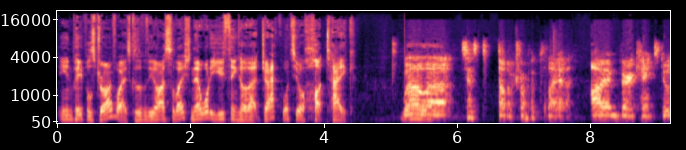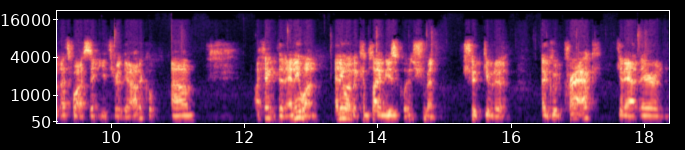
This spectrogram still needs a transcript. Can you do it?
in people's driveways because of the isolation. Now, what do you think of that, Jack? What's your hot take? Well, uh, since I'm a trumpet player, I'm very keen to do it. That's why I sent you through the article. Um, I think that anyone, anyone that can play a musical instrument, should give it a, a good crack. Get out there and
